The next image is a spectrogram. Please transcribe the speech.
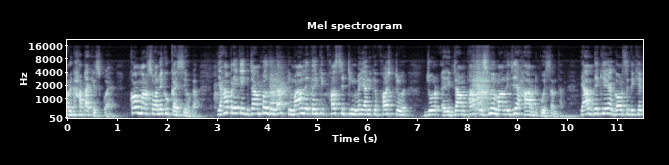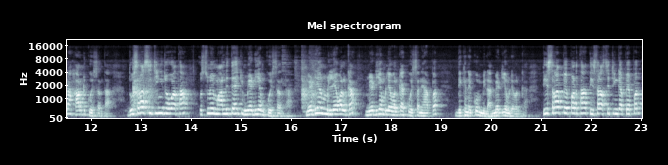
और घाटा किसको है। कम मार्क्स वाले को कैसे होगा? यहाँ पर एक एग्ज़ाम्पल दूँगा कि मान लेते हैं कि फ़र्स्ट सीटिंग में, यानी कि फ़र्स्ट जो एग्ज़ाम था उसमें मान लीजिए हार्ड क्वेश्चन था। याद देखिएगा, गौर से देखिएगा हार्ड क्वेश्चन था। दूसरा सीटिंग जो हुआ था, उसमें मान लेते हैं कि मीडियम क्वेश्चन था। मीडियम लेवल का मीडियम लेवल का क्वेश्चन यहाँ पर देखने को मिला मीडियम लेवल का। तीसरा पेपर था, तीसरा सीटिंग का पेपर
